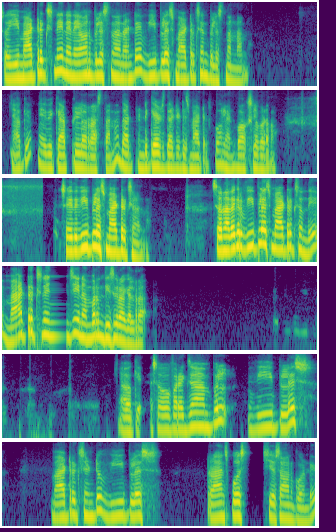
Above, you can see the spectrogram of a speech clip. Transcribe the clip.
So ఈ మ్యాట్రిక్స్ని నేను ఏమని పిలుస్తున్నానంటే వి ప్లస్ మ్యాట్రిక్స్ అని పిలుస్తున్నాను ఓకే? మేబీ క్యాపిటల్లో రాస్తాను. That indicates that it is matrix పోలేండి బాక్స్లో పెడదాం. సో ఇది వి ప్లస్ మ్యాట్రిక్స్ అన్న సో నా దగ్గర వి ప్లస్ మ్యాట్రిక్స్ ఉంది. మ్యాట్రిక్స్ నుంచి ఈ నెంబర్ని తీసుకురాగలరా? Okay so for example V plus matrix into V plus transpose చేసాం అనుకోండి.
